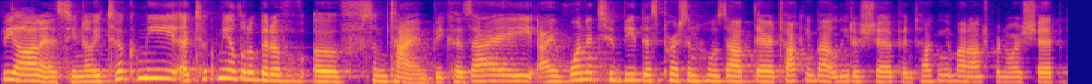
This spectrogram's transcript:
be honest you know it took me it took me a little bit of of some time because i i wanted to be this person who was out there talking about leadership and talking about entrepreneurship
